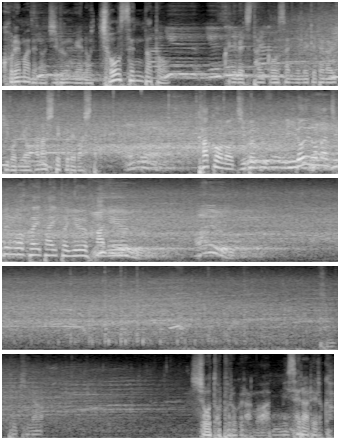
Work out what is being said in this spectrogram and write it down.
これまでの自分への挑戦だと国別対抗戦に向けての意気込みを話してくれました。過去の自分いろいろな自分を超えたいという羽生。完璧なショートプログラムは見せられるか。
